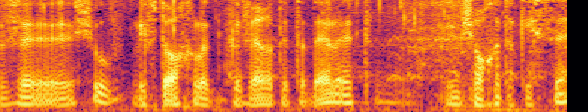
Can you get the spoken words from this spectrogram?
ושוב, לפתוח לגברת את הדלת, למשוך את הכיסא.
